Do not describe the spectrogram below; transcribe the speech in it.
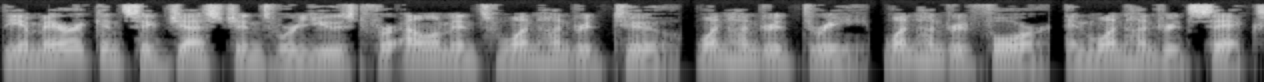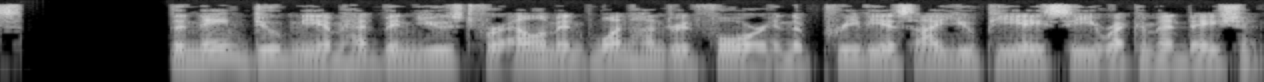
The American suggestions were used for elements 102, 103, 104, and 106. The name dubnium had been used for element 104 in the previous IUPAC recommendation.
